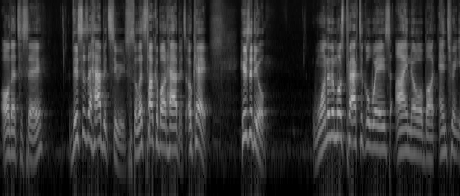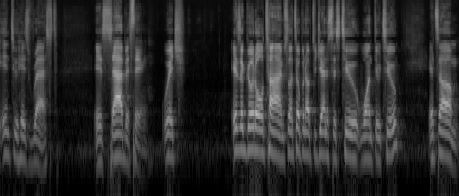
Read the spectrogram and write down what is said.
All that to say, this is a habit series. So let's talk about habits. Okay, here's the deal. One of the most practical ways I know about entering into his rest is Sabbathing, which is a good old time. So let's open up to Genesis 2 1 through 2. It's um,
